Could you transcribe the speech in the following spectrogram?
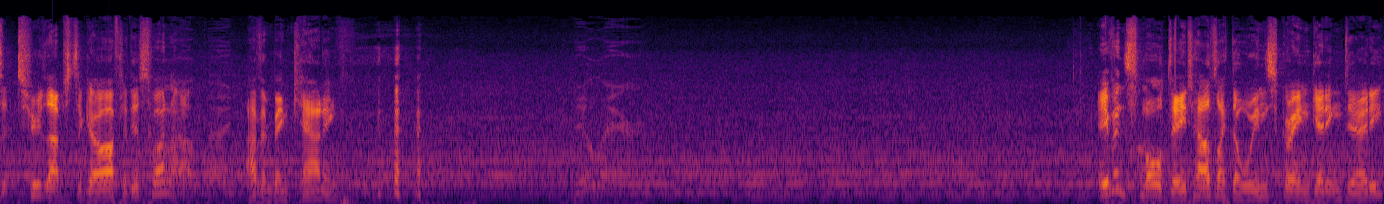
Is it two laps to go after this one? I I haven't been counting. Even small details like the windscreen getting dirty,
